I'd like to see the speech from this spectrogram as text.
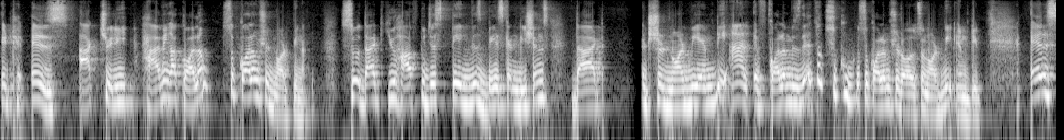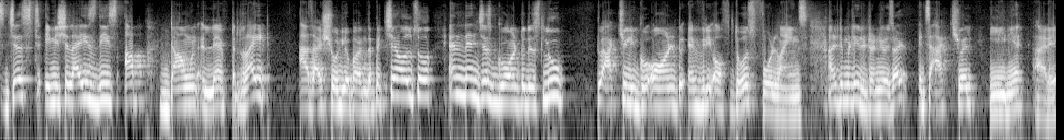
it is actually having a column so column should not be null. So that you have to just take this base conditions that it should not be empty and if column is there so, so, column should also not be empty. Else just initialize these up down left right as i showed you above in the picture also and then just go on to this loop to actually go on to every of those four lines ultimately return your result it's actual linear array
